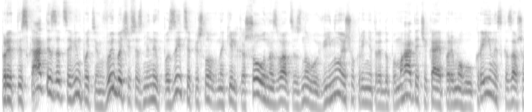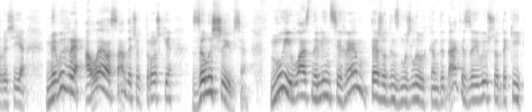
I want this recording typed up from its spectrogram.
притискати за це. Він потім вибачився, змінив позицію, пішло на кілька шоу, назвав це знову війною, що Україні треба допомагати. Чекає перемогу України. Сказав, що Росія не виграє, але осадочок трошки залишився. Ну і власне Лінсі Грем, теж один з можливих кандидатів, заявив, що такий.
